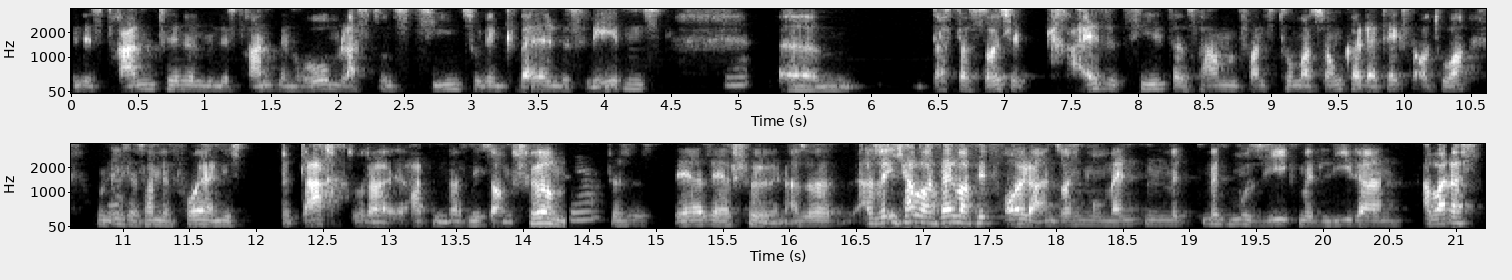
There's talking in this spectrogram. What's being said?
Ministrantinnen, Ministranten in Rom, lasst uns ziehen zu den Quellen des Lebens. Ja. Ähm, dass das solche Kreise zieht, das haben Franz Thomas Sonker, der Textautor, und ja. ich, das haben wir vorher nicht bedacht oder hatten das nicht so am Schirm. Ja. Das ist sehr, sehr schön. Also, also ich habe auch selber viel Freude an solchen Momenten mit, mit Musik, mit Liedern. Aber das,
